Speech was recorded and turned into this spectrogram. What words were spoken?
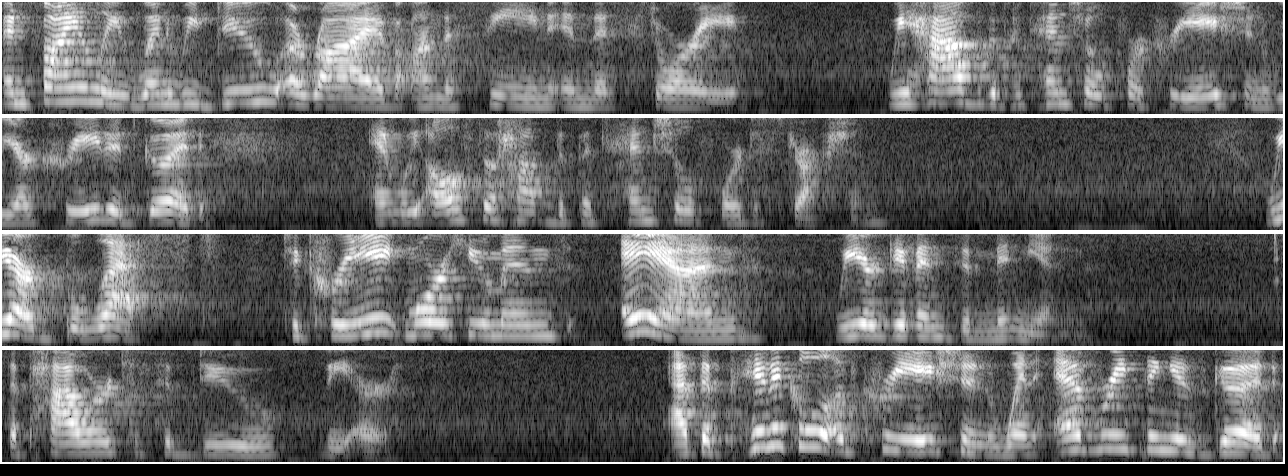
And finally, when we do arrive on the scene in this story, we have the potential for creation. We are created good. And we also have the potential for destruction. We are blessed to create more humans, and we are given dominion the power to subdue the earth. At the pinnacle of creation, when everything is good,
